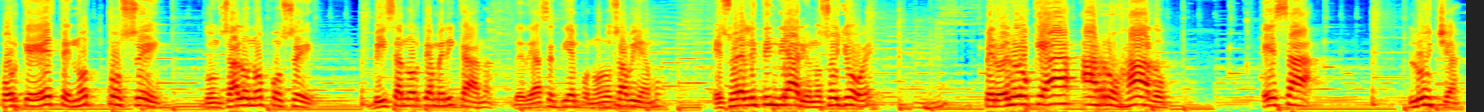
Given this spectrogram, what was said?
Porque este no posee, Gonzalo no posee visa norteamericana, desde hace tiempo no lo sabíamos. Eso es el listín diario, no soy yo, ¿eh? Pero es lo que ha arrojado esa lucha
